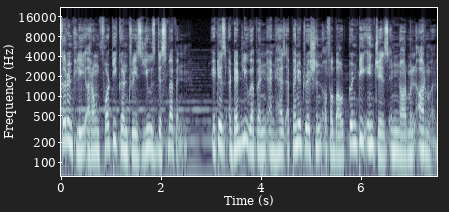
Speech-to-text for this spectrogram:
Currently, around 40 countries use this weapon. It is a deadly weapon and has a penetration of about 20 inches in normal armor.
